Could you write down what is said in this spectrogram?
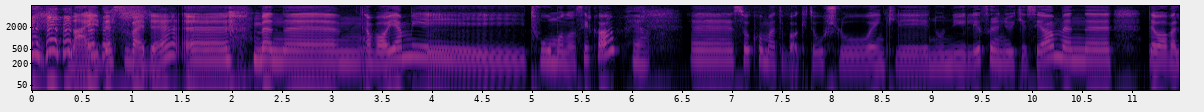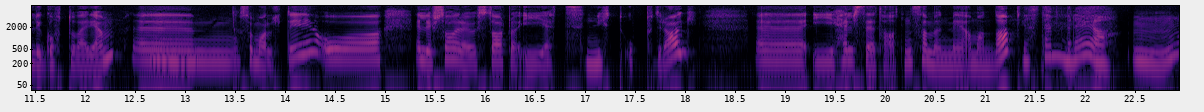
Nei. Dessverre. Eh, men eh, jeg var hjemme i to måneder ca. Ja. Eh, så kom jeg tilbake til Oslo egentlig nå nylig, for en uke siden. Men eh, det var veldig godt å være hjemme, mm. som alltid. Og ellers så har jeg jo starta i et nytt oppdrag eh, i helseetaten sammen med Amanda. Ja, stemmer det, ja. Mm,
